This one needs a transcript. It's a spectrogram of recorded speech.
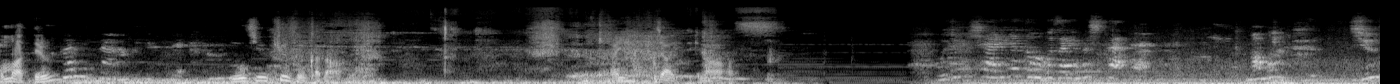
ほんま合ってる ?29 分かなはい、じゃあ行ってきます。ご乗車ありがとうございました。まもなく終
